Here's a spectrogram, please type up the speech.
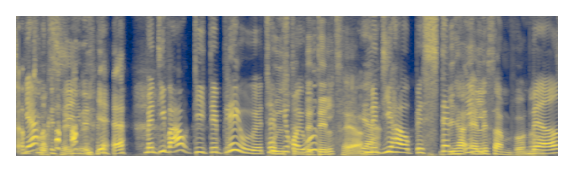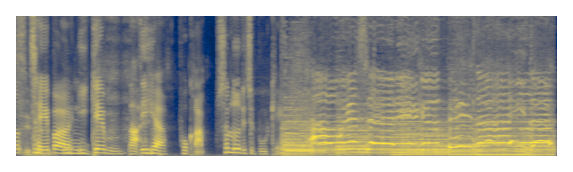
Som Ja. du kan sige det. Ja. Men de var jo, de, det blev jo tæt, de røg ud. deltagere. Ja. Men de har jo bestemt Vi har alle sammen vundet. været sidste. tabere Mhm. igennem Nej. det her program. Så lød det til bootcamp. I wish that it could be like that.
